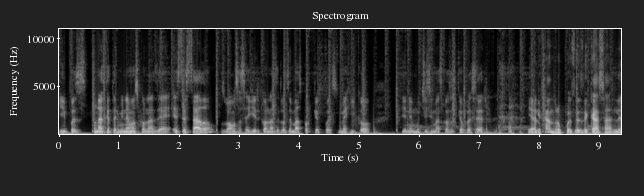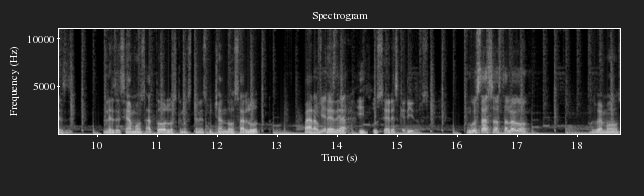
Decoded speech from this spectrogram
Y pues una vez que terminemos con las de este estado, pues vamos a seguir con las de los demás, porque pues México tiene muchísimas cosas que ofrecer. Y Alejandro, pues desde casa les, les deseamos a todos los que nos estén escuchando salud para ustedes y sus seres queridos. Un gustazo, hasta luego. Nos vemos.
